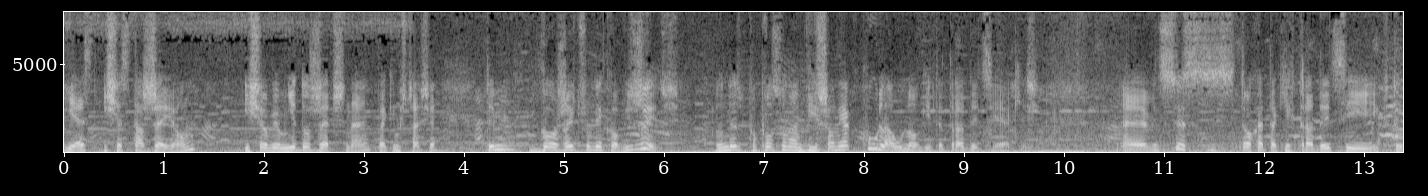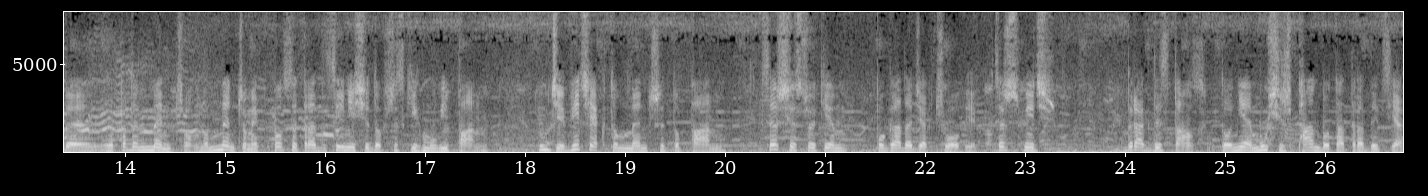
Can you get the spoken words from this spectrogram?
jest i się starzeją i się robią niedorzeczne po jakimś czasie, tym gorzej człowiekowi żyć. One po prostu nam wiszą jak kula u nogi te tradycje jakieś. E, więc jest trochę takich tradycji, które naprawdę męczą. No męczą. Jak w Polsce tradycyjnie się do wszystkich mówi pan. Ludzie, wiecie jak to męczy to pan? Chcesz się z człowiekiem pogadać jak człowiek. Chcesz mieć brak dystansu. To nie, musisz pan, bo ta tradycja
